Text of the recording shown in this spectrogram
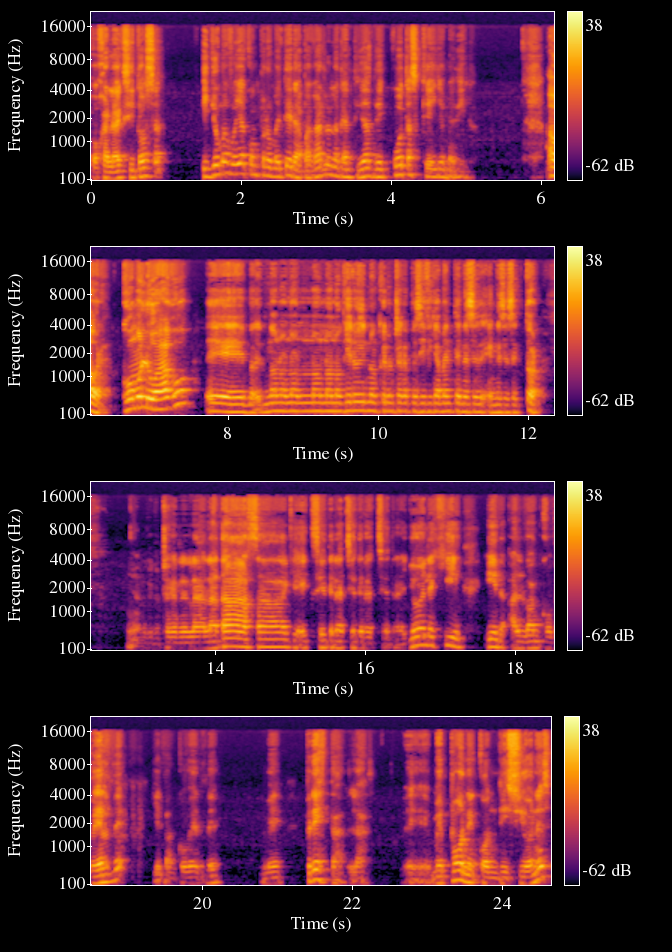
ojalá exitosa, y yo me voy a comprometer a pagarlo en la cantidad de cuotas que ella me diga. Ahora, ¿cómo lo hago? Eh, no, no, no, no, no, no quiero ir, no quiero entrar específicamente en ese, en ese sector. Entregarle la, la tasa, etcétera, etcétera, etcétera. Yo elegí ir al Banco Verde y el Banco Verde me presta las, eh, me pone condiciones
